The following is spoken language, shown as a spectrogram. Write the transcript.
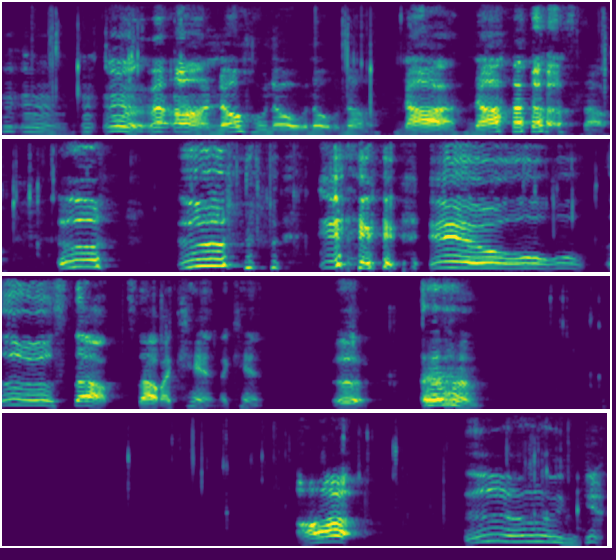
Mm-mm, mm-mm, uh-uh, no, no, no, no, nah, nah, stop. Ugh, ugh, ew, ugh, stop, stop, I can't, I can't. Ugh. Ah, get.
